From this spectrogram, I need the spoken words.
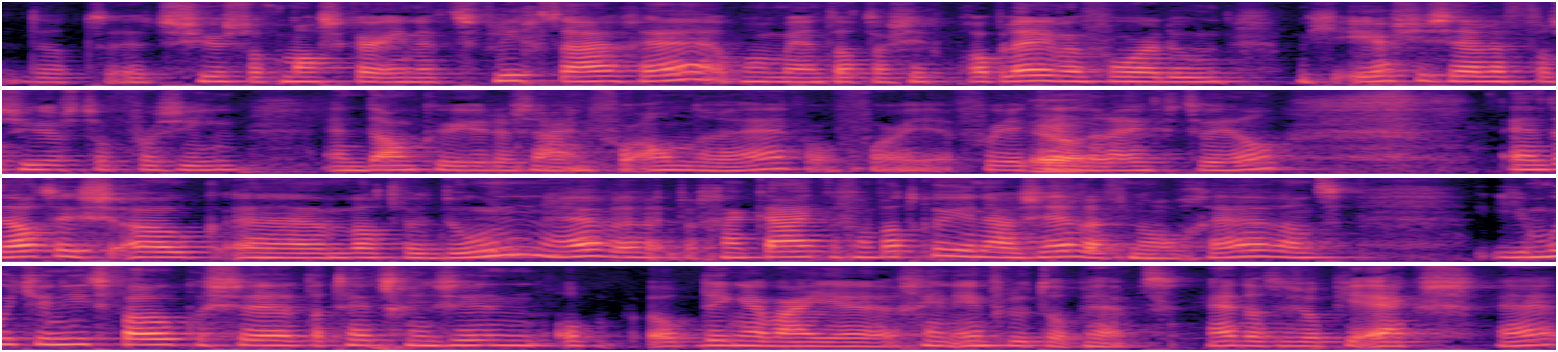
dat, het zuurstofmasker in het vliegtuig. Hè. Op het moment dat er zich problemen voordoen, moet je eerst jezelf van zuurstof voorzien. En dan kun je er zijn voor anderen, hè, of voor je, voor je kinderen eventueel. En dat is ook uh, wat we doen. Hè. We, we, gaan kijken van wat kun je nou zelf nog. Hè. Want je moet je niet focussen, dat heeft geen zin op, op dingen waar je geen invloed op hebt. Hè. Dat is op je ex. Hè.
